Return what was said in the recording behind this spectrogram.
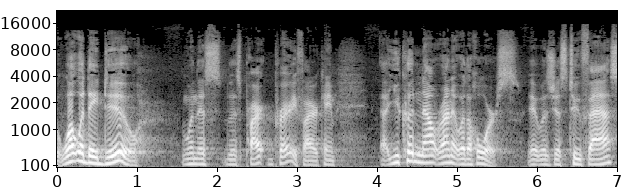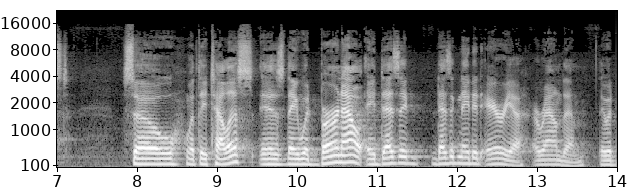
but what would they do when this, this prairie fire came, uh, you couldn't outrun it with a horse. It was just too fast. So, what they tell us is they would burn out a desig- designated area around them. They would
